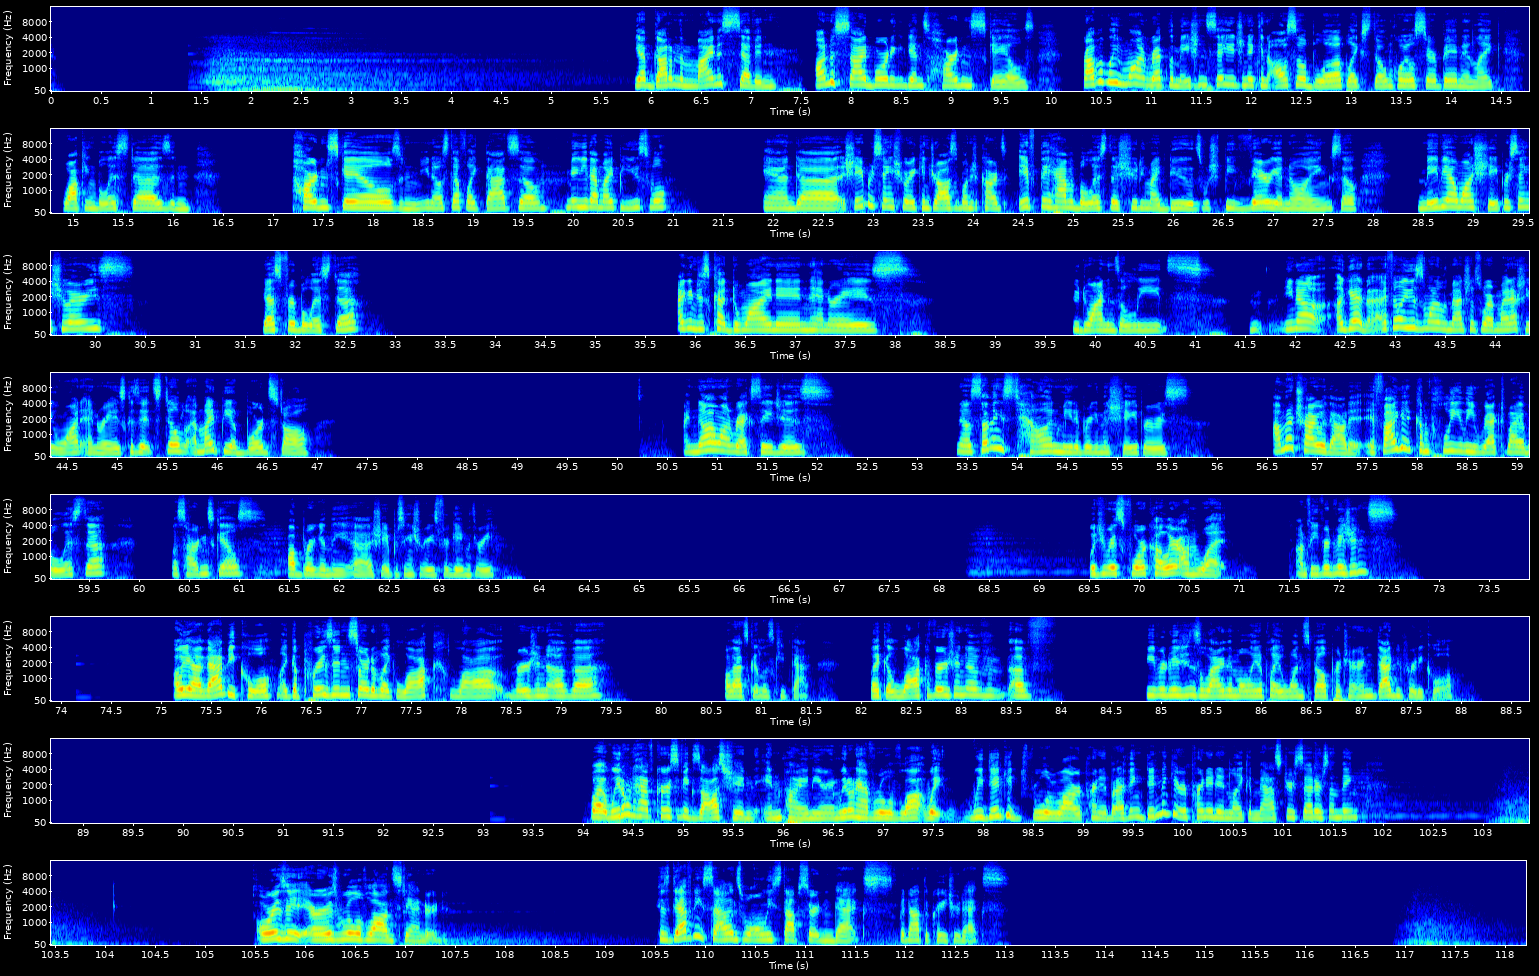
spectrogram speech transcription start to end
Yep, got him to minus seven. On to sideboarding against Hardened Scales. Probably want Reclamation Sage, and it can also blow up like Stonecoil Serpent and like Walking Ballistas and Hardened Scales and, you know, stuff like that. So maybe that might be useful. And uh, Shaper Sanctuary can draw us a bunch of cards if they have a Ballista shooting my dudes, which would be very annoying. So maybe I want Shaper Sanctuaries just for Ballista. I can just cut Dwine in and raise two Dwynen's elites. You know, again, I feel like this is one of the matchups where I might actually want End-Raze because it still it might be a board stall. I know I want Rec Sages. You know, something's telling me to bring in the Shapers. I'm gonna try without it. If I get completely wrecked by a Ballista plus Hardened Scales, I'll bring in the uh, Shaper Sanctuaries for game three. Would you risk four color on what? On Fevered Visions? Oh yeah, that'd be cool. Like a prison sort of like lock law version of uh Oh, that's good. Let's keep that. Like a lock version of of Fevered Visions, allowing them only to play one spell per turn. That'd be pretty cool. But we don't have Curse of Exhaustion in Pioneer, and we don't have Rule of Law. Wait, we did get Rule of Law reprinted, but I think, didn't it get reprinted in like a Master set or something? Or is it, or is Rule of Law in Standard? Because Deafening Silence will only stop certain decks, but not the creature decks.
